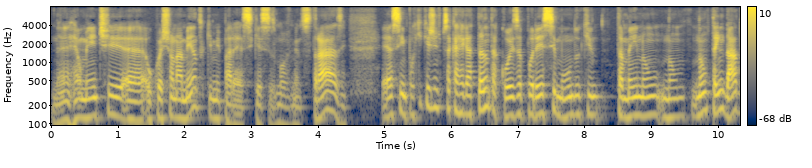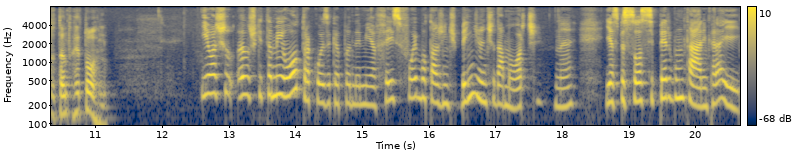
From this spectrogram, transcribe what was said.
Né? Realmente, é, o questionamento que me parece que esses movimentos trazem é assim: por que, que a gente precisa carregar tanta coisa por esse mundo que também não, não, não tem dado tanto retorno? E eu acho, eu acho que também outra coisa que a pandemia fez foi botar a gente bem diante da morte, né? E as pessoas se perguntarem: peraí,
